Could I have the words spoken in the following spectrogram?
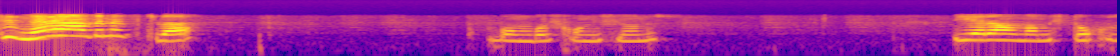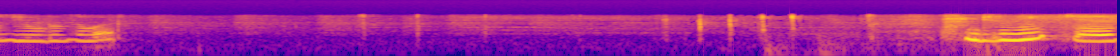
siz nereye aldınız ki la? Bomboş konuşuyorsunuz. Bir yere almamış 9 yıldızı var. Biz ne?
